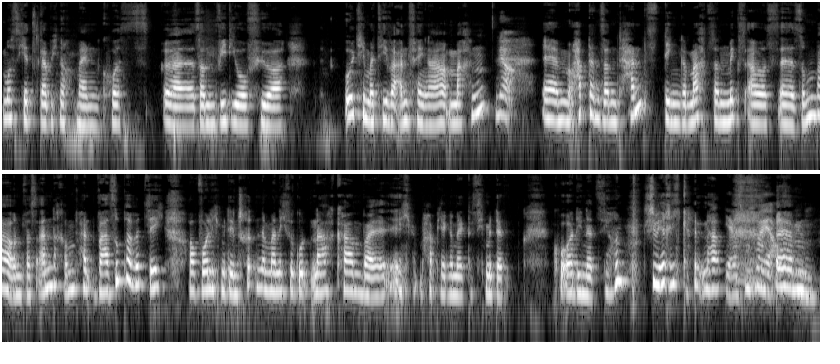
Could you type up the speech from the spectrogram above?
muss ich jetzt, glaube ich, noch meinen Kurs, äh, so ein Video für ultimative Anfänger machen. Ja. Ähm, hab dann so ein Tanzding gemacht, so ein Mix aus äh, Zumba und was anderem. Fand, war super witzig, obwohl ich mit den Schritten immer nicht so gut nachkam, weil ich habe ja gemerkt, dass ich mit der Koordination Schwierigkeiten habe. Ja, das muss man ja auch. Ähm,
